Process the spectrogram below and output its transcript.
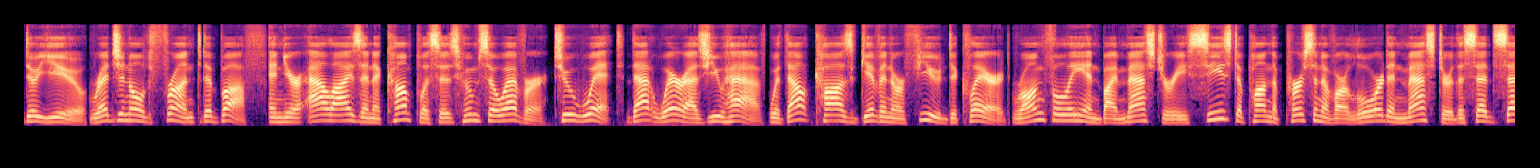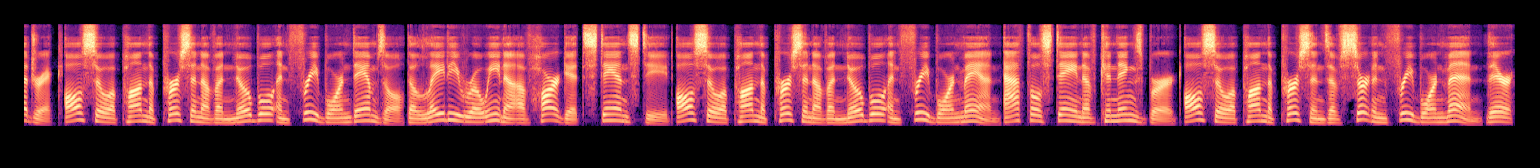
do you, Reginald Front de Boeuf, and your allies and accomplices whomsoever, to wit, that whereas you have, without cause given or feud declared, wrongfully and by mastery seized upon the person of our lord and master the said Cedric, also upon the person of a noble and freeborn damsel, the Lady Rowena of Hargottstandstede, also upon the person of a noble and freeborn man, Athelstane of Coningsburgh, also upon the persons of certain freeborn men, there,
